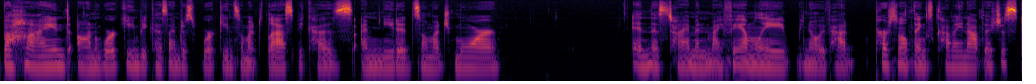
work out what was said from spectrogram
behind on working because I'm just working so much less because I'm needed so much more in this time in my family. You know, we've had personal things coming up. There's just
